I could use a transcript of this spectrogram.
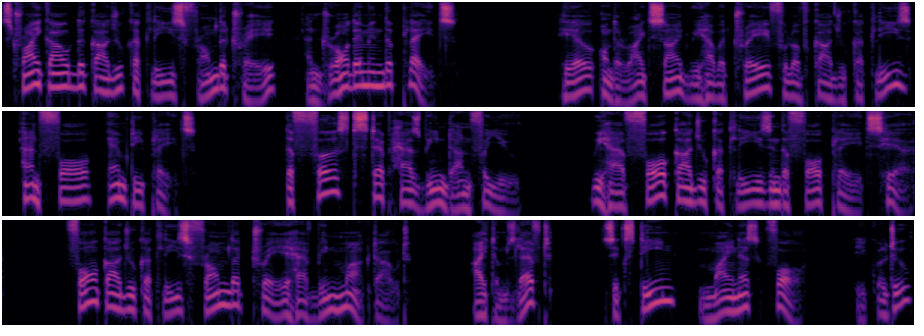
Strike out the kaju katlis from the tray and draw them in the plates. Here on the right side we have a tray full of kaju katlis and 4 empty plates. The first step has been done for you. We have 4 kaju katlis in the 4 plates here. 4 kaju katlis from the tray have been marked out. Items left 16 minus 4 equal to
